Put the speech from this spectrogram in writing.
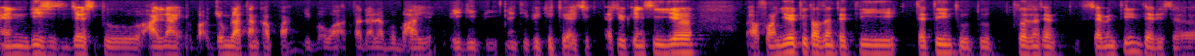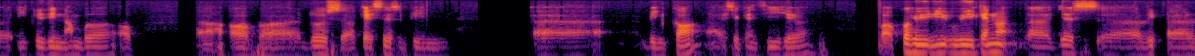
And this is just to highlight about jumlah tangkapan di bawah tadara berbahaya ADB 1952. As you, can see here, uh, from year 2013 to, to 2017, there is a increasing number of uh, of uh, those uh, cases being uh, being caught, as you can see here. But of course, we we cannot uh, just uh, uh,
